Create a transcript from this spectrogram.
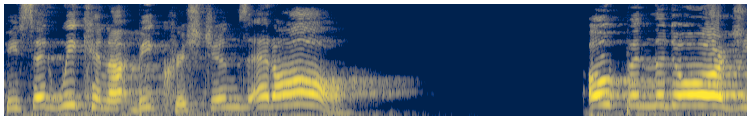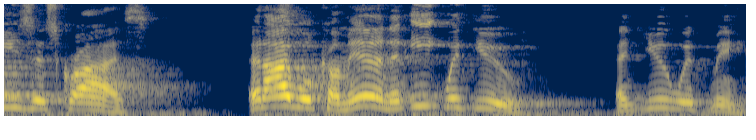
he said, we cannot be Christians at all. Open the door, Jesus Christ, and I will come in and eat with you, and you with me.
